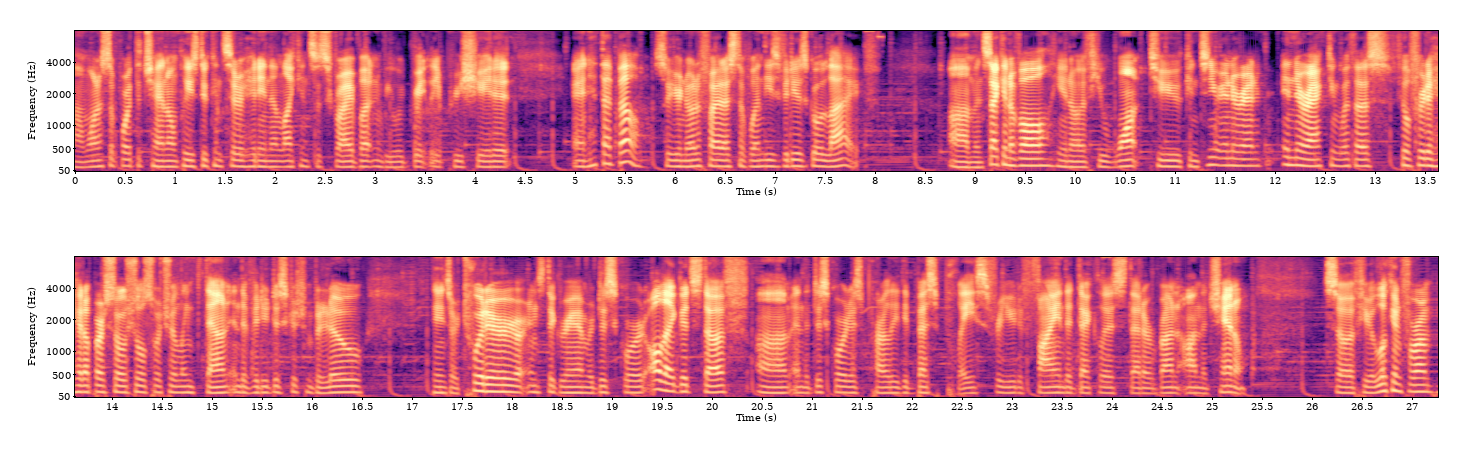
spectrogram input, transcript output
uh, want to support the channel, please do consider hitting that like and subscribe button. We would greatly appreciate it. And hit that bell so you're notified as to when these videos go live. Um, and second of all, you know, if you want to continue intera interacting with us, feel free to hit up our socials, which are linked down in the video description below contains our Twitter, our Instagram, our Discord, all that good stuff. Um, and the Discord is probably the best place for you to find the deck lists that are run on the channel. So if you're looking for them,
